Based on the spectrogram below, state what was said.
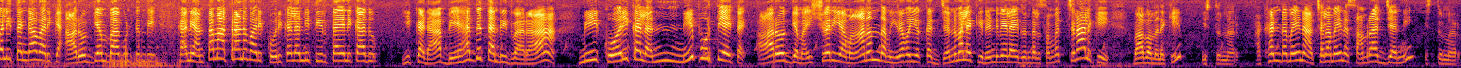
ఫలితంగా వారికి ఆరోగ్యం బాగుంటుంది. కానీ అంత మాత్రాన వారి కోరికలన్నీ తీరుతాయని కాదు. ఇక్కడ బేహద్ తండ్రి ద్వారా మీ కోరికలన్నీ పూర్తి అవుతాయి ఆరోగ్యం ఐశ్వర్యం ఆనందం ఇరవై ఒక్క జన్మలకి రెండు వేల ఐదు వందల సంవత్సరాలకి బాబా మనకి ఇస్తున్నారు. అఖండమైన అచలమైన సామ్రాజ్యాన్ని ఇస్తున్నారు.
